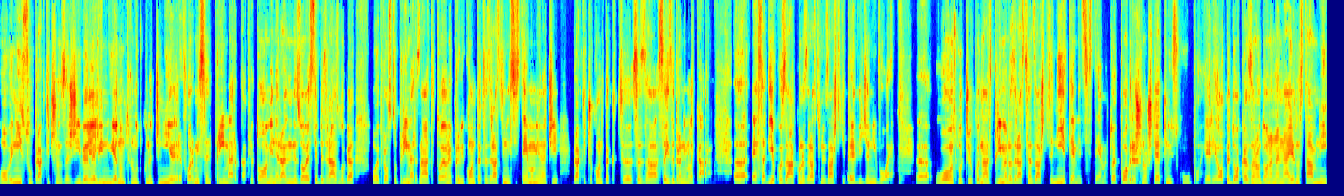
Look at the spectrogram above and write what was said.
ove, nisu praktično zaživeli, ali u jednom trenutku znači, nije reformisan primer. Dakle, to vam je, ne, ne zove se bez razloga, ovo je prosto primer, znate, to je onaj prvi kontakt sa zdravstvenim sistemom je znači praktično kontakt e, sa, sa, sa izabranim lekarom. E, e sad, iako zakon o zdravstvenoj zaštiti predviđa nivoje, e, u ovom slučaju kod nas primjera zdravstvena zaštita nije temelj sistema. To je pogrešno, štetno i skupo, jer je opet dokazano da ona na najjednostavniji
